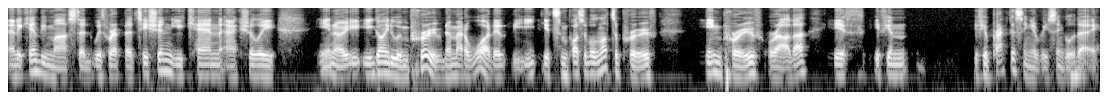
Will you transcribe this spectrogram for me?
and it can be mastered with repetition. You can actually, you know, you're going to improve no matter what. It, it's impossible not to prove, improve rather, if if you're if you're practicing every single day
